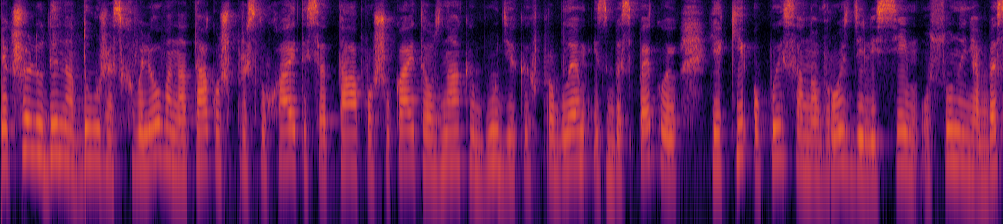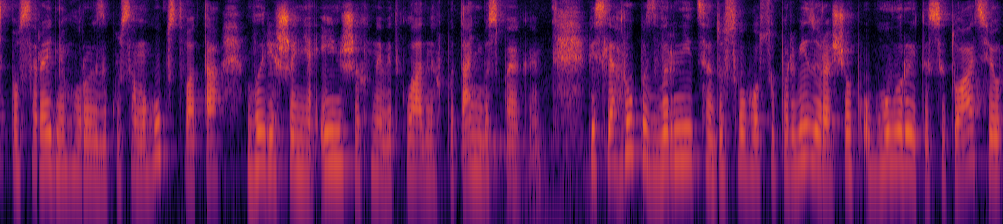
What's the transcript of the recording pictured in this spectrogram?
Якщо людина дуже схвильована, також прислухайтеся та пошукайте ознаки будь-яких проблем із безпекою, які описано в розділі 7 усунення безпосереднього ризику самогубства та вирішення інших невідкладних питань безпеки. Після групи зверніться до свого супервізора, щоб обговорити ситуацію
